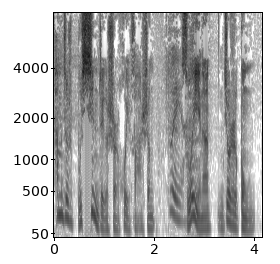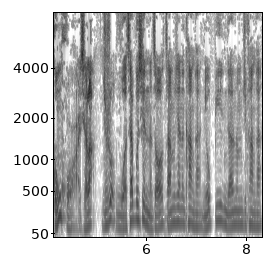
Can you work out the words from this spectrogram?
他们就是不信这个事儿会发生，对呀。所以呢，你就是拱拱火去了。你说我才不信呢，走，咱们现在看看牛逼，咱咱们去看看。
